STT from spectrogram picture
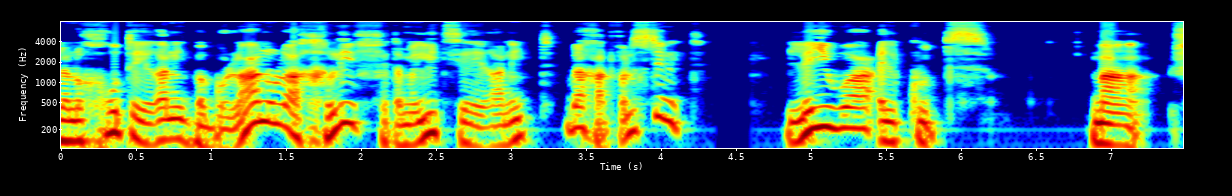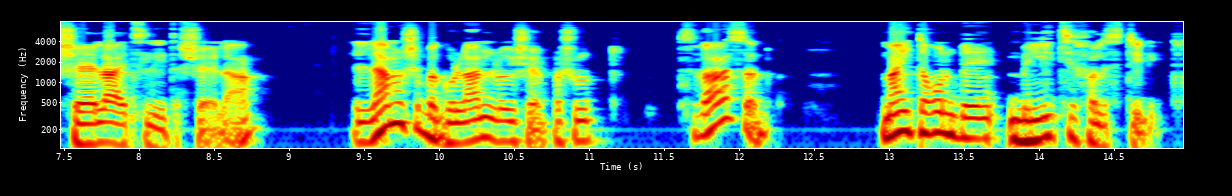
לנוכחות האיראנית בגולן הוא להחליף את המיליציה האיראנית באחת פלסטינית. ליווה אל-קודס. מה שאלה אצלי את השאלה למה שבגולן לא יישאר פשוט צבא אסד? מה היתרון במיליציה פלסטינית?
